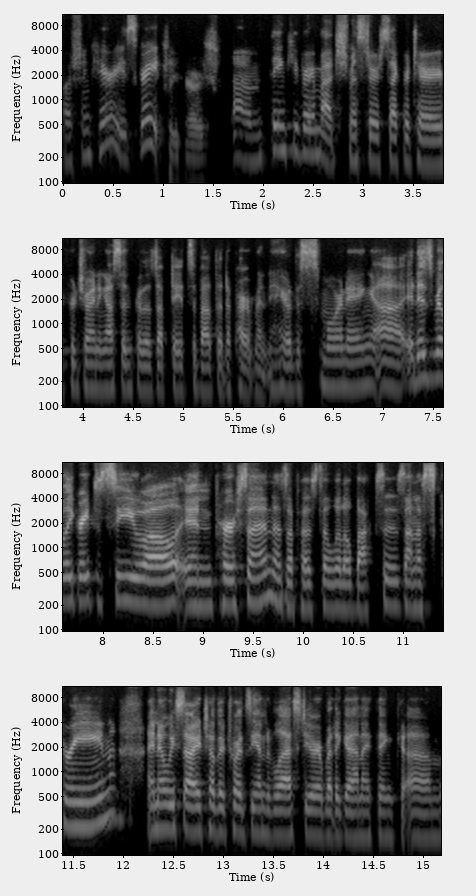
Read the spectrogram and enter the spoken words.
Motion carries. Great. Motion carries. Um, thank you very much, Mr. Secretary, for joining us and for those updates about the department here this morning. Uh, it is really great to see you all in person as opposed to little boxes on a screen. I know we saw each other towards the end of last year, but again, I think um,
